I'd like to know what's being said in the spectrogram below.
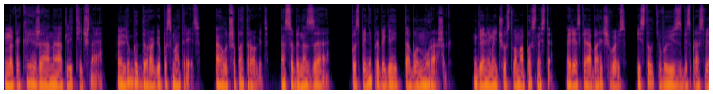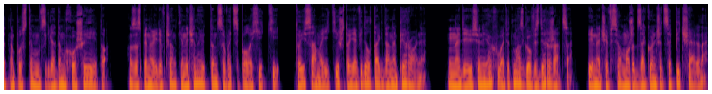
Но какая же она атлетичная. Любо дорого посмотреть, а лучше потрогать, особенно за... По спине пробегает табун мурашек. Гонимый чувством опасности, резко оборачиваюсь и сталкиваюсь с беспросветно пустым взглядом Хоши Ито. За спиной девчонки начинают танцевать с пола хики той самой Ики, что я видел тогда на перроне. Надеюсь, у нее хватит мозгов сдержаться, иначе все может закончиться печально.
